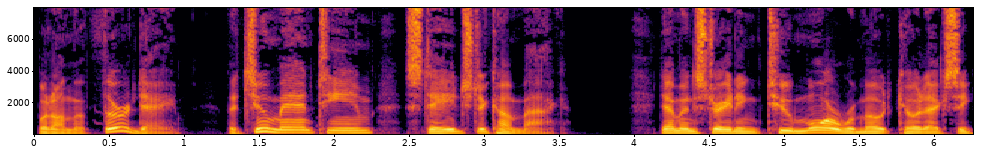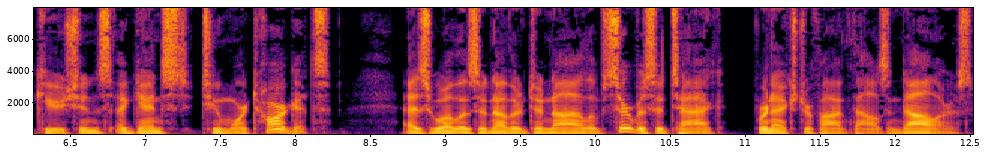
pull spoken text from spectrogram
But on the third day, the two man team staged a comeback, demonstrating two more remote code executions against two more targets, as well as another denial of service attack for an extra $5,000.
